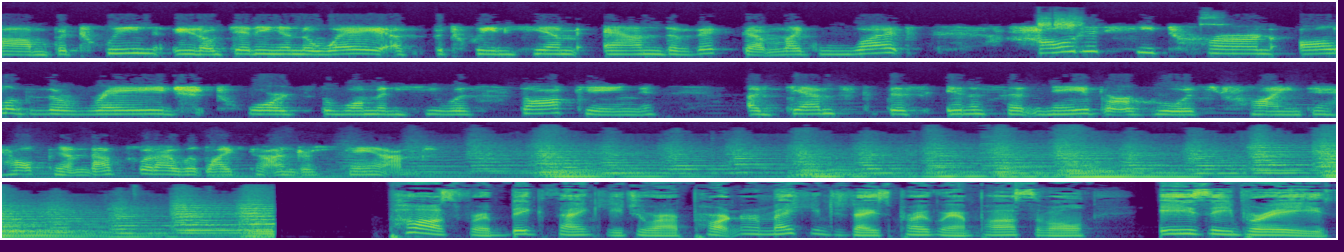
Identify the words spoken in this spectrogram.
um, between, you know, getting in the way of between him and the victim? Like, what? How did he turn all of the rage towards the woman he was stalking? Against this innocent neighbor who is trying to help him. That's what I would like to understand. Pause for a big thank you to our partner making today's program possible, Easy Breathe.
